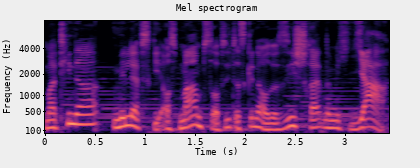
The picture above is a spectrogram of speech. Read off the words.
Martina Milewski aus Marmsdorf sieht das genauso. Sie schreibt nämlich, ja,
